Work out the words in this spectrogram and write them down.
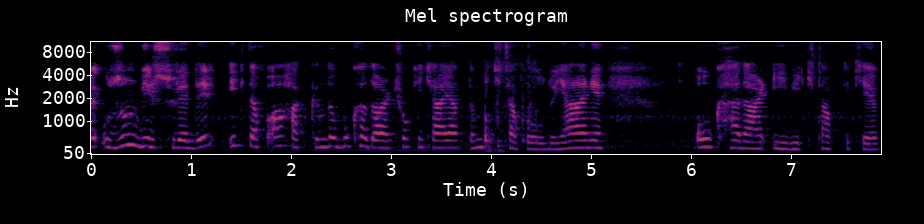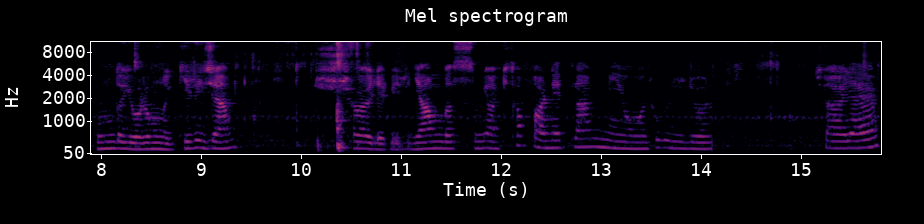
ve uzun bir süredir ilk defa hakkında bu kadar çok hikaye attığım bir kitap oldu. Yani o kadar iyi bir kitaptı ki bunu da yorumunu gireceğim. Şöyle bir yan basım. Ya kitaplar netlenmiyor. Çok üzülüyorum. Şöyle.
